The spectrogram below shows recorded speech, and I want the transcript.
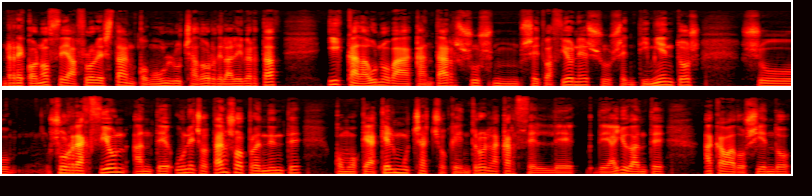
reconoce a Florestan como un luchador de la libertad y cada uno va a cantar sus mm, situaciones, sus sentimientos, su, su, reacción ante un hecho tan sorprendente como que aquel muchacho que entró en la cárcel de, de ayudante ha acabado siendo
